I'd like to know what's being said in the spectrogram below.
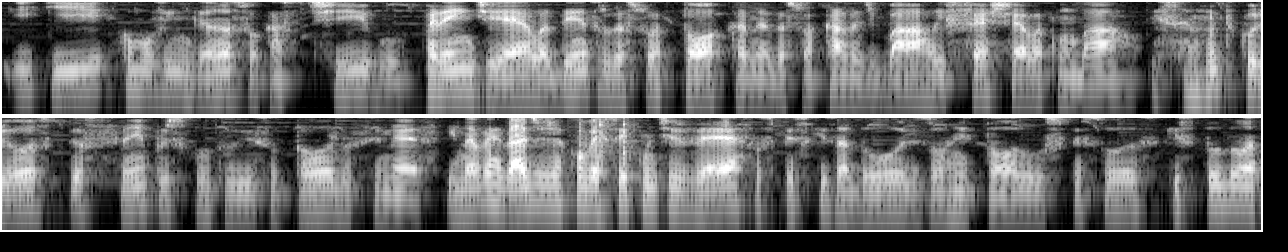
e que, como vingança ou castigo, prende ela dentro da sua toca, né, da sua casa de barro e fecha ela com barro. Isso é muito curioso porque eu sempre escuto isso todo semestre. E na verdade eu já conversei com diversos pesquisadores, ornitólogos, pessoas que estudam a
